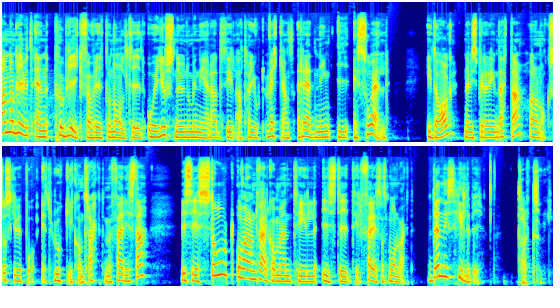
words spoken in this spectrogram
Han har blivit en publikfavorit på nolltid och är just nu nominerad till att ha gjort veckans räddning i SHL. Idag, när vi spelar in detta, har han också skrivit på ett rookie-kontrakt med Färjestad. Vi säger stort och varmt välkommen till istid till Färjestads målvakt, Dennis Hildeby. Tack så mycket.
